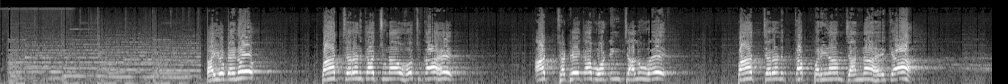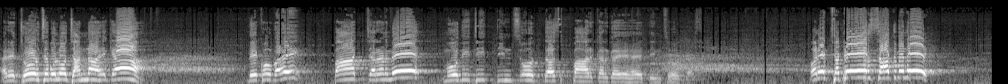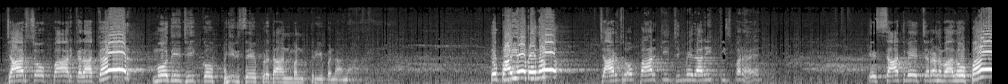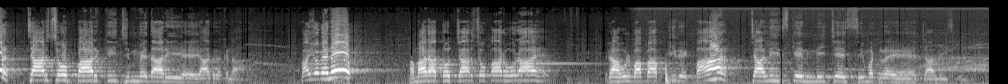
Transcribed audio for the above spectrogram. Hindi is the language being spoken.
भाइयों बहनों पाँच चरण का चुनाव हो चुका है। आज छठे का वोटिंग चालू है। पाँच चरण का परिणाम जानना है क्या? अरे ज़ोर से बोलो, जानना है क्या? देखो भाई, पाँच चरण में मोदी जी 310 पार कर गए हैं 310 और एक छठे और सातवें ने 400 पार कराकर मोदी जी को फिर से प्रधानमंत्री बनाना तो भाइयों, बहनों 400 पार की ज़िम्मेदारी किस पर है? ये सातवें चरण वालों पर 400 पार की ज़िम्मेदारी है, याद रखना। भाइयों, बहनों हमारा तो 400 पार हो रहा है। राहुल बाबा फिर एक बार 40 के नीचे सिमट रहे हैं 40 के।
